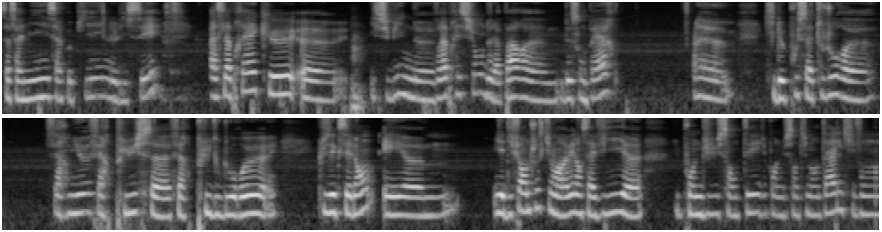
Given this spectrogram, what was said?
sa famille, sa copine, le lycée. À cela près que euh, il subit une vraie pression de la part euh, de son père qui le pousse à toujours faire mieux, faire plus, faire plus douloureux, plus excellent. Et il y a différentes choses qui vont arriver dans sa vie, du point de vue santé, du point de vue sentimental, qui vont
